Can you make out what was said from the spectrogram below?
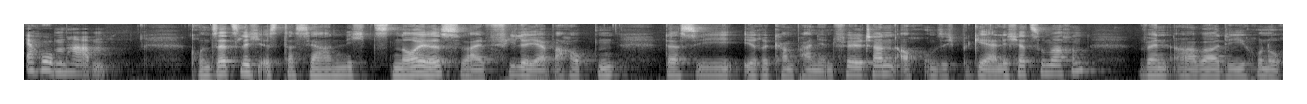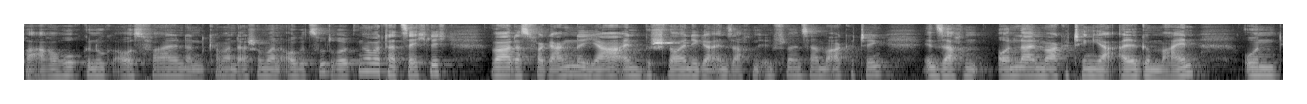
erhoben haben. Grundsätzlich ist das ja nichts Neues, weil viele ja behaupten, dass sie ihre Kampagnen filtern, auch um sich begehrlicher zu machen. Wenn aber die Honorare hoch genug ausfallen, dann kann man da schon mal ein Auge zudrücken. Aber tatsächlich war das vergangene Jahr ein Beschleuniger in Sachen Influencer-Marketing, in Sachen Online-Marketing ja allgemein. Und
